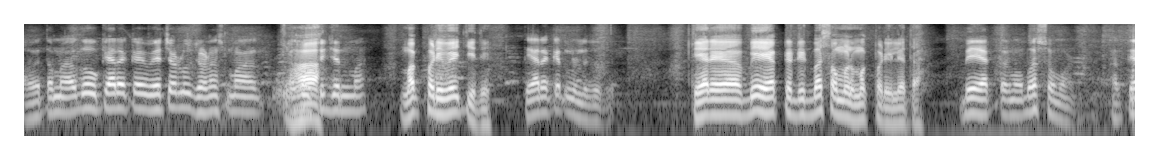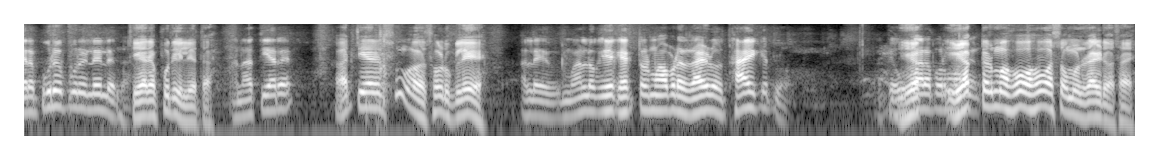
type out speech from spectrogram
હવે તમે અગાઉ ક્યારે કઈ વેચેલું જણસમાં. સિઝનમાં? મગફળી વેચી હતી. ત્યારે કેટલું લીધું હતું? ત્યારે બે હેક્ટર દીઠ બસો મણ મગફળી લેતા. બે હેક્ટરમાં બસો મણ. અત્યારે પૂરેપૂરી લઈ લેતા? ત્યારે પૂરી લેતા. અને અત્યારે? અત્યારે શું હવે થોડુંક લે. એટલે માન લો કે એક હેક્ટરમાં આપણે રાયડો થાય કેટલો? હેક્ટરમાં હો હવાસો મણ રાયડો થાય.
